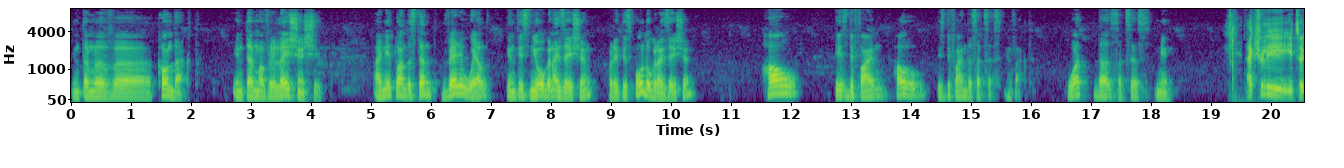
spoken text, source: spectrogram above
in terms of uh, conduct, in terms of relationship. I need to understand very well in this new organization or in this old organization how is defined how is defined the success in fact what does success mean Actually, it's a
